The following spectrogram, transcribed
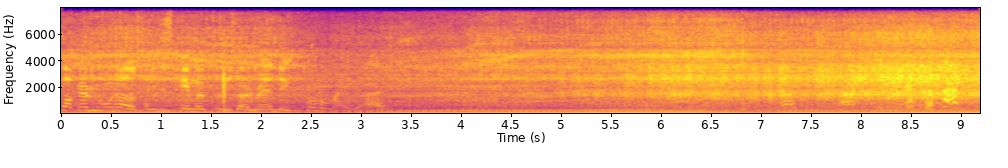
fuck everyone else, and he just came up to me and started ranting. Oh my god. It's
